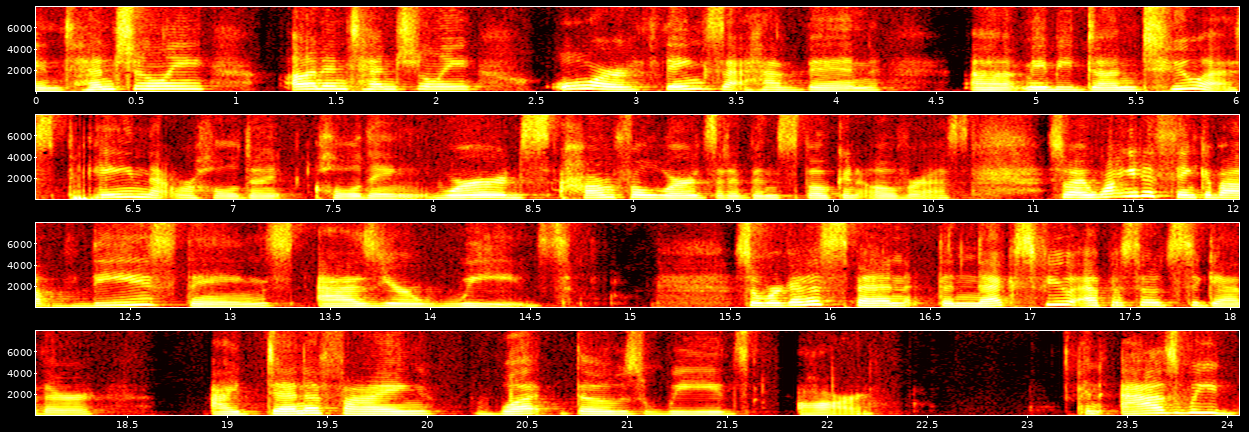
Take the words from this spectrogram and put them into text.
intentionally, unintentionally, or things that have been uh, maybe done to us, pain that we're holding, holding, words, harmful words that have been spoken over us. So I want you to think about these things as your weeds. So we're going to spend the next few episodes together identifying what those weeds are. And as we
